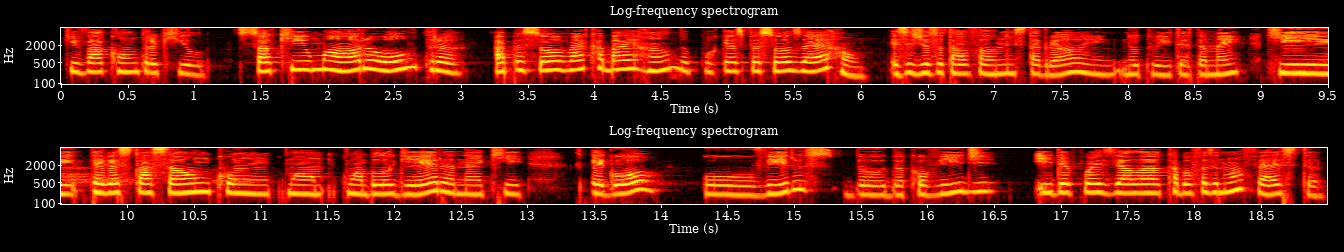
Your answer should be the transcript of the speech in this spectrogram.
que vá contra aquilo. Só que uma hora ou outra a pessoa vai acabar errando, porque as pessoas erram. Esses dias eu tava falando no Instagram e no Twitter também, que teve a situação com uma, com uma blogueira, né, que pegou o vírus do, da Covid e depois ela acabou fazendo uma festa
